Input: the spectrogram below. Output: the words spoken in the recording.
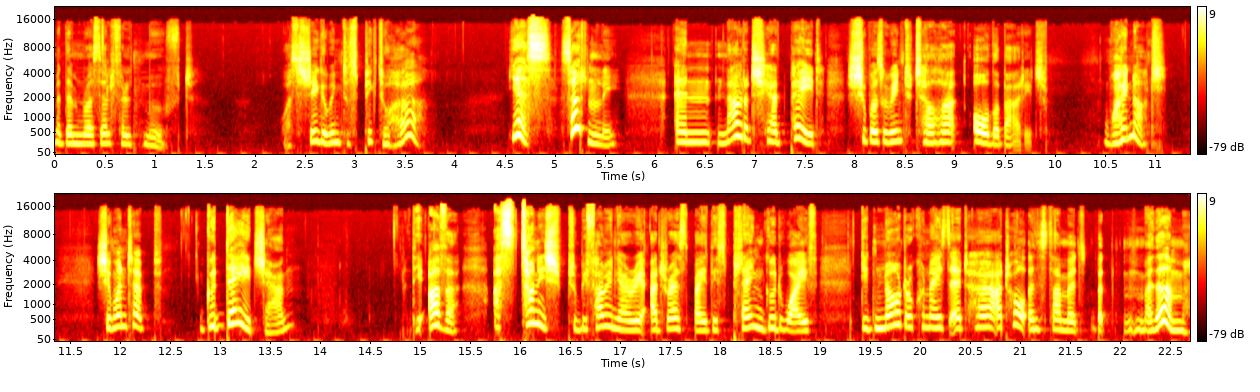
Madame Loisel felt moved. Was she going to speak to her? Yes, certainly. And now that she had paid, she was going to tell her all about it. Why not? She went up. Good day, Jeanne. The other, astonished to be familiarly addressed by this plain good wife, did not recognize her at all and stammered, But, madame,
